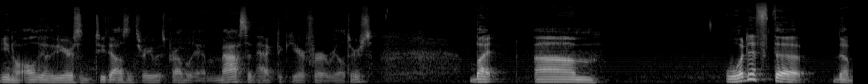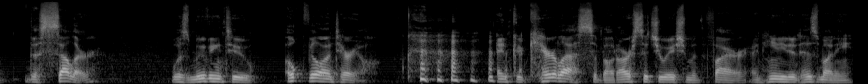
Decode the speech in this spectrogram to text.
you know, all the other years. And 2003 was probably a massive hectic year for our realtors. But um, what if the the the seller was moving to Oakville, Ontario? and could care less about our situation with the fire and he needed his money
